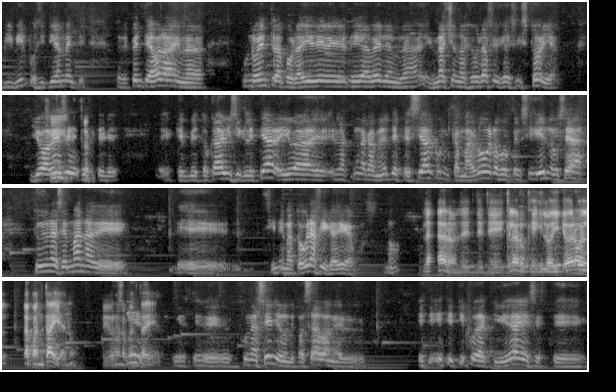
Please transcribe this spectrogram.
Vivir Positivamente. De repente ahora en la, uno entra por ahí, debe, debe haber en, la, National Geographic esa historia. Yo a veces este, eh, que me tocaba bicicletear, iba en una camioneta especial con el camarógrafo persiguiendo, o sea, tuve una semana de, cinematográfica, digamos, ¿no? Claro, claro, que lo llevaron a la pantalla, ¿no? llevaron a la pantalla. Este, fue una serie donde pasaban el, este, este, tipo de actividades este,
